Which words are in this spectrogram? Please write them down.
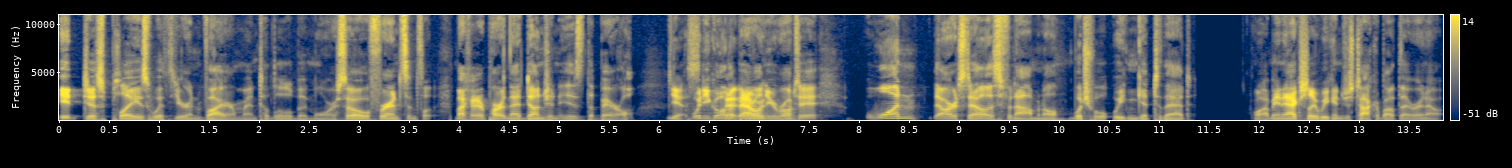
it just plays with your environment a little bit more. So, for instance, my favorite part in that dungeon is the barrel. Yes. When you go in the barrel would- and you rotate, it, one, the art style is phenomenal, which we'll, we can get to that. Well, I mean, actually, we can just talk about that right now.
